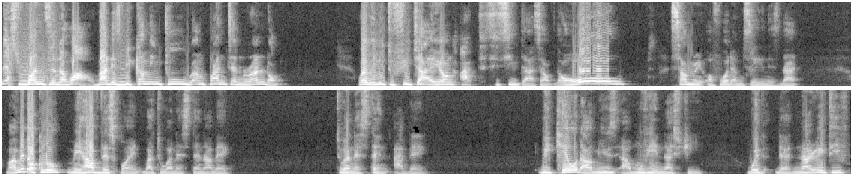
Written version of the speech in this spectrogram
just once in a while, but it's becoming too rampant and random. When we need to feature a young act to suit ourselves. The whole summary of what I'm saying is that Maame Dokono may have this point, but to an extent, I beg. To an extent, I beg. We killed our music, our movie industry with the narrative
